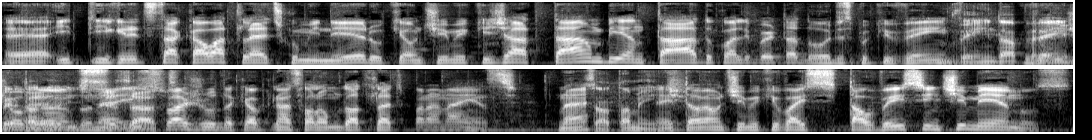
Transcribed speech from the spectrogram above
É, e, e queria destacar o Atlético Mineiro, que é um time que já está ambientado com a Libertadores, porque vem, Vem da vem jogando, né? Exato. Isso ajuda, que é o que nós falamos do Atlético Paranaense, né? Exatamente. Então é um time que vai talvez sentir menos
